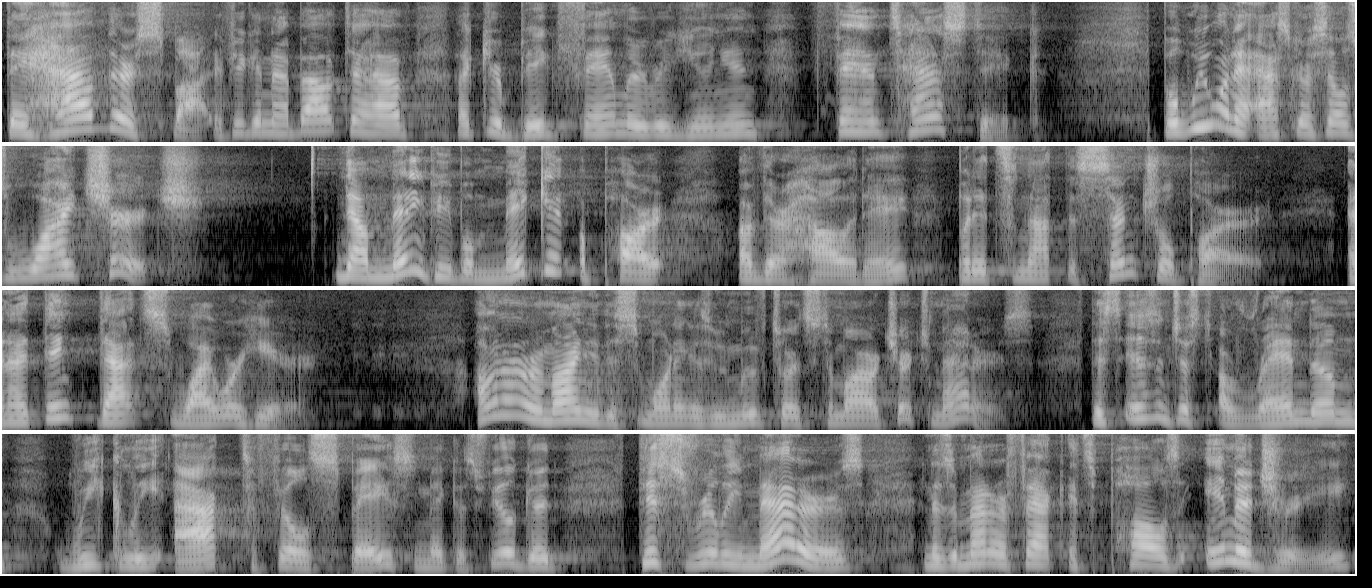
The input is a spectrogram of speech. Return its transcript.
They have their spot. If you're going about to have like your big family reunion, fantastic. But we want to ask ourselves, why church? Now, many people make it a part of their holiday, but it's not the central part. And I think that's why we're here. I want to remind you this morning as we move towards tomorrow church matters. This isn't just a random weekly act to fill space and make us feel good. This really matters. And as a matter of fact, it's Paul's imagery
